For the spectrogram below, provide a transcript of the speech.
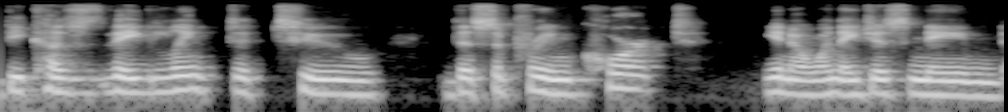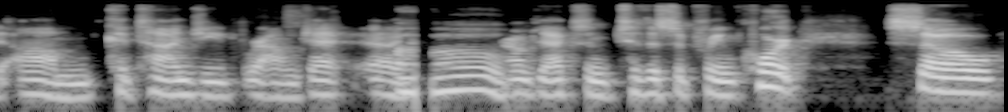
because they linked it to the Supreme Court you know, when they just named um, Ketanji Brown, uh, oh. Brown Jackson to the Supreme Court. So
